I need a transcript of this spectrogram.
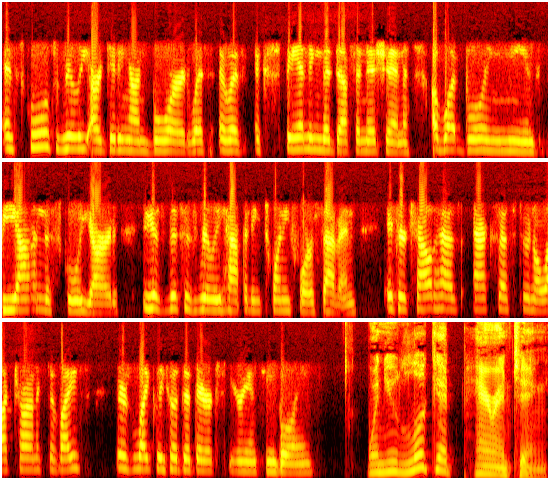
and schools really are getting on board with with expanding the definition of what bullying means beyond the schoolyard, because this is really happening 24/7. If your child has access to an electronic device, there's likelihood that they're experiencing bullying. When you look at parenting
